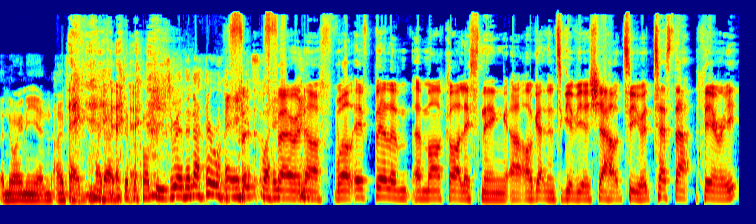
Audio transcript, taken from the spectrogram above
annoy me and I've had I've had difficulties with in other ways. Fair, like. fair enough. Well, if Bill and, and Mark are listening, uh, I'll get them to give you a shout to test that theory.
